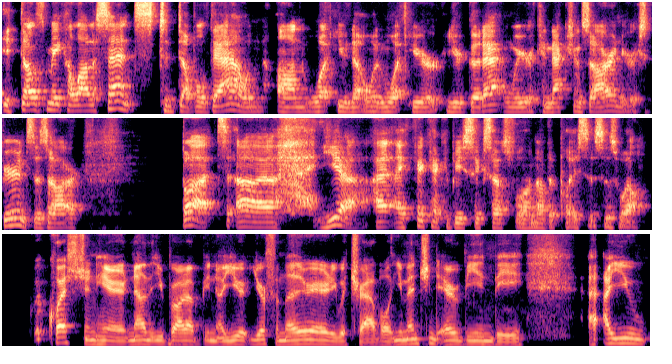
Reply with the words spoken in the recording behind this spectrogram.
it does make a lot of sense to double down on what you know and what you're you're good at and where your connections are and your experiences are. But uh, yeah, I, I think I could be successful in other places as well. Quick question here. Now that you brought up, you know, your your familiarity with travel, you mentioned Airbnb. Are you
